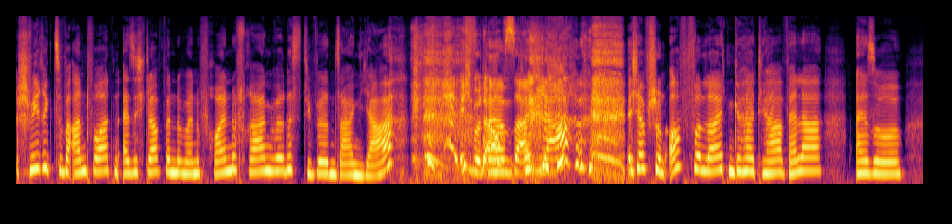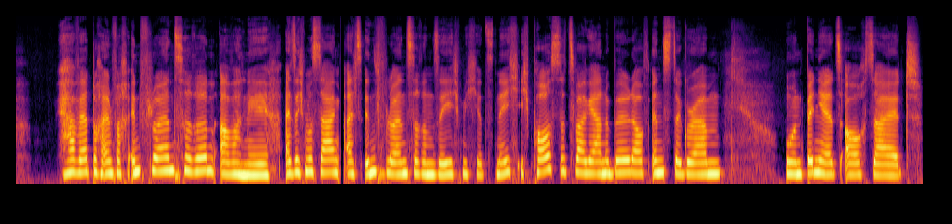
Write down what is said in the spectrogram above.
schwierig zu beantworten. Also ich glaube, wenn du meine Freunde fragen würdest, die würden sagen ja. Ich würde auch ähm, sagen ja. ich habe schon oft von Leuten gehört, ja, Bella, also ja, werd doch einfach Influencerin, aber nee. Also ich muss sagen, als Influencerin sehe ich mich jetzt nicht. Ich poste zwar gerne Bilder auf Instagram und bin jetzt auch seit,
